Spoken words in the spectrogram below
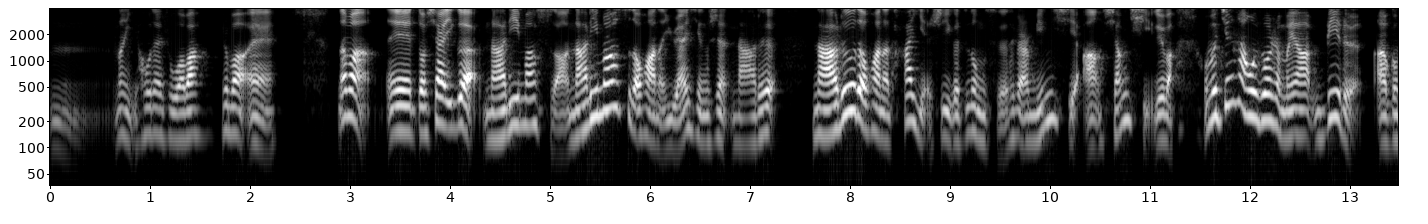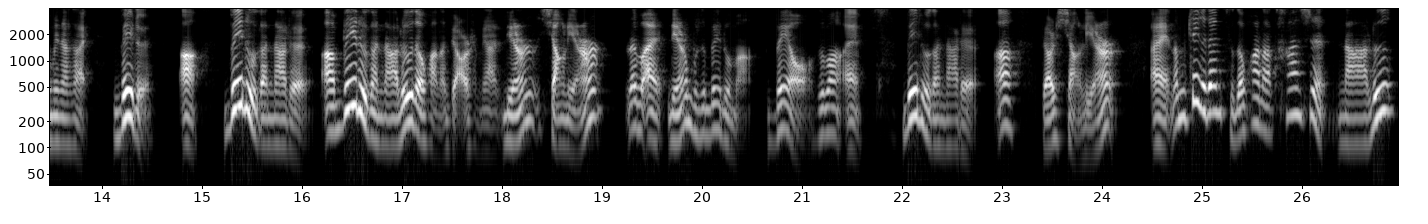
嗯，那以后再说吧，是吧？哎，那么哎，到下一个 narimas 啊，narimas 的话呢，原型是 nar，nar 的话呢，它也是一个自动词，它表示冥想、想起，对吧？我们经常会说什么呀？biru 啊，公平大赛，biru 啊。贝鲁嘎纳的啊，贝鲁嘎纳鲁的话呢，表示什么呀？铃响铃，那不哎，铃不是贝鲁吗？bell 是吧？哎，贝鲁嘎纳的啊，表示响铃。哎，那么这个单词的话呢，它是哪鲁，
